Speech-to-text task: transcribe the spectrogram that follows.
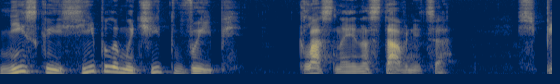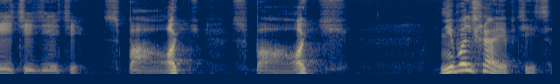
низко и сипло мычит выпь. Классная наставница. Спите, дети, спать, спать. Небольшая птица,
